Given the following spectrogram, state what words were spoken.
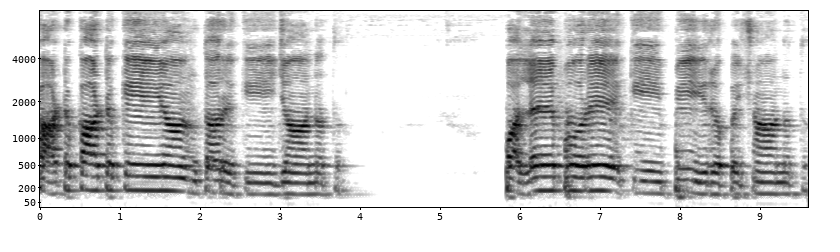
ਕਾਟ ਕਾਟ ਕੇ ਅੰਤਰ ਕੀ ਜਾਣਤ? ਭਲੇ ਬੁਰੇ ਕੀ ਪੀਰ ਪਛਾਨਤ?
